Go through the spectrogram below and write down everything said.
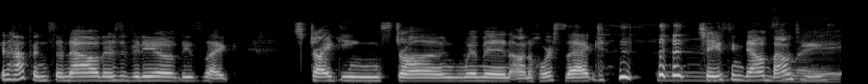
it happened so now there's a video of these like striking strong women on horseback Mm. chasing down bounties.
